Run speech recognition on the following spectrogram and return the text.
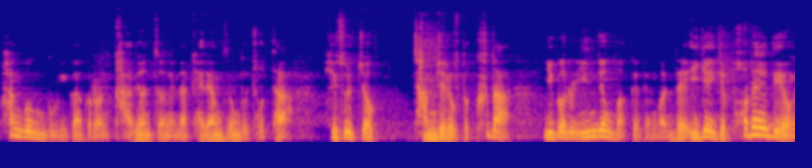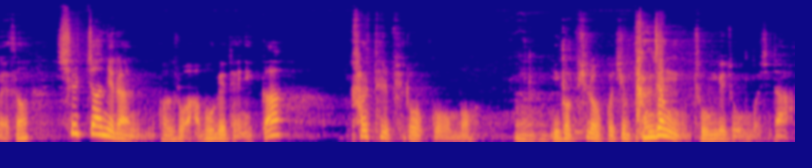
한국 무기가 그런 가변성이나 개량성도 좋다. 기술적 잠재력도 크다. 이거를 인정받게 된 건데 이게 이제 퍼레이드용에서 실전이란 것으로 와보게 되니까 카르텔 필요 없고 뭐 이거 필요 없고 지금 당장 좋은 게 좋은 것이다.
